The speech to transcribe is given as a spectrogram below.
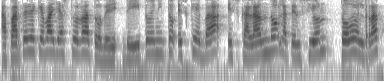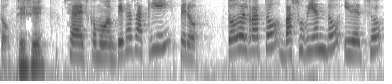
aparte de que vayas todo el rato de, de hito en hito, es que va escalando la tensión todo el rato. Sí, sí. O sea, es como empiezas aquí, pero todo el rato va subiendo y de hecho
